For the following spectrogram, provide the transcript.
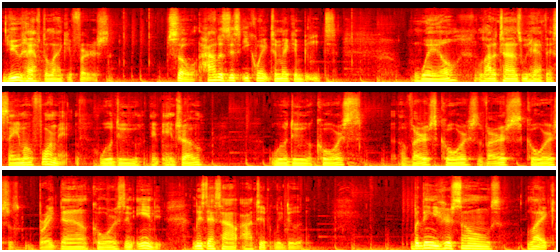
you have to like it first. So, how does this equate to making beats? Well, a lot of times we have that same old format. We'll do an intro, we'll do a chorus, a verse, chorus, verse, chorus, breakdown, chorus, and end it. At least that's how I typically do it. But then you hear songs like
